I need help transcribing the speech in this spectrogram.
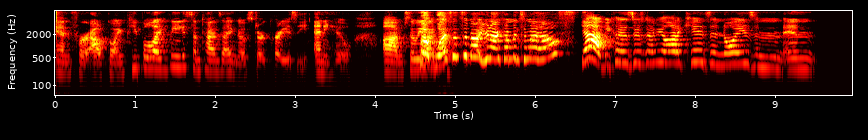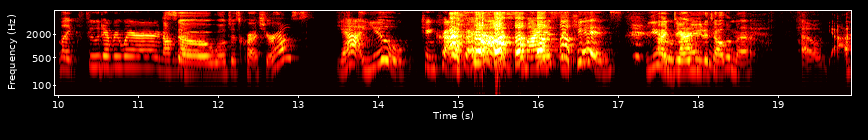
And for outgoing people like me, sometimes I can go stir crazy. Anywho, um, so we But what's it about? You're not coming to my house? Yeah, because there's gonna be a lot of kids and noise and and like food everywhere. So we'll just crash your house. yeah, you can crash my house minus the kids. You, I dare you to tell them that. Oh yeah,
